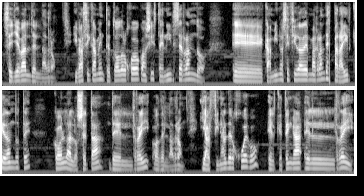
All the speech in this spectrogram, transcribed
se lleva el del ladrón. Y básicamente todo el juego consiste en ir cerrando eh, caminos y ciudades más grandes para ir quedándote con la loseta del rey o del ladrón. Y al final del juego, el que tenga el rey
